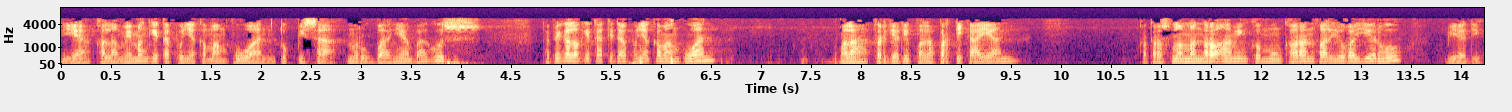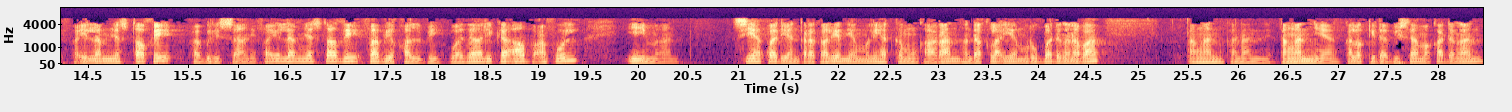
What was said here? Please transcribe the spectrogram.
ya, kalau memang kita punya kemampuan untuk bisa merubahnya bagus. Tapi kalau kita tidak punya kemampuan, malah terjadi malah pertikaian. Kata Rasulullah, "Man ra'a minkum munkaran falyughayyirhu biyadi, fa illam yastati fa bilisani, fa illam yastati fa biqalbi, wa dzalika adhaful iman." Siapa di antara kalian yang melihat kemungkaran, hendaklah ia merubah dengan apa? Tangan kanannya, tangannya. Kalau tidak bisa maka dengan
